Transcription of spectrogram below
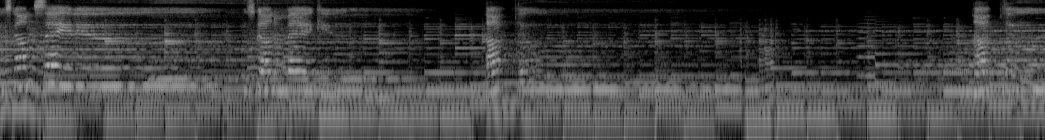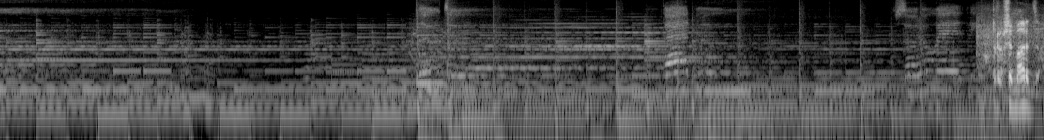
Who's gonna save you? Who's gonna make you Proszę bardzo.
